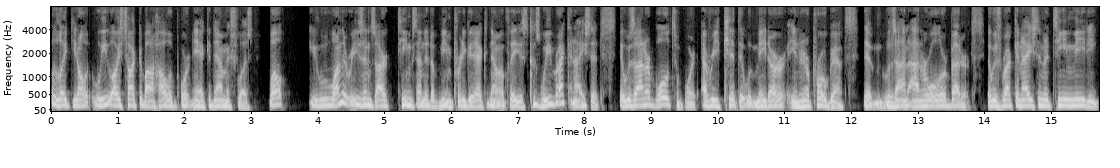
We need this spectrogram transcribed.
But like, you know, we always talked about how important academics was. Well, one of the reasons our teams ended up being pretty good academically is because we recognized it. It was on our bulletin board. Every kid that made our in our program that was on honor roll or better. It was recognized in a team meeting.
